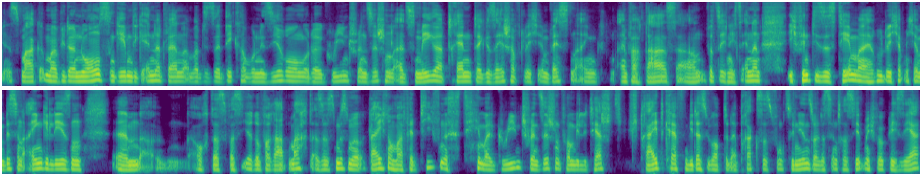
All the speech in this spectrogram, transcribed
Es mag immer wieder Nuancen geben, die geändert werden, aber diese Dekarbonisierung oder Green Transition als Megatrend, der gesellschaftlich im Westen ein, einfach da ist, da wird sich nichts ändern. Ich finde dieses Thema, Herr Rüde, ich habe mich ein bisschen eingelesen, ähm, auch das, was Ihr Referat macht. Also das müssen wir gleich nochmal vertiefen, das Thema Green Transition von Militärstreitkräften, wie das überhaupt in der Praxis funktionieren soll. Das interessiert mich wirklich sehr.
